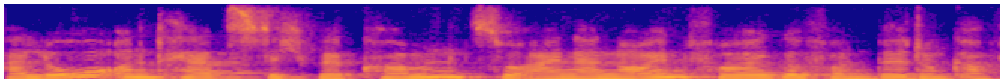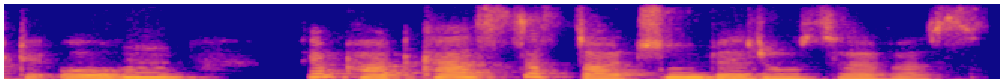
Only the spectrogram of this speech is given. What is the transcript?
Hallo und herzlich willkommen zu einer neuen Folge von Bildung auf die Ohren, dem Podcast des Deutschen Bildungsservers.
